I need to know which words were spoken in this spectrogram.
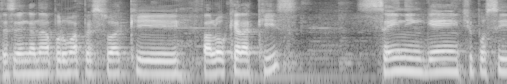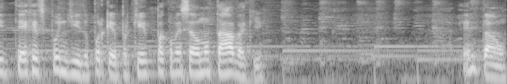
Ter sido enganada por uma pessoa que falou o que ela quis sem ninguém, tipo, se ter respondido. Por quê? Porque, para começar, eu não tava aqui. Então,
